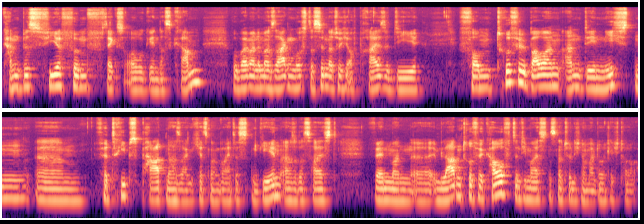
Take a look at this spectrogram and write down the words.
kann bis 4, 5, 6 Euro gehen das Gramm. Wobei man immer sagen muss, das sind natürlich auch Preise, die vom Trüffelbauern an den nächsten ähm, Vertriebspartner, sage ich jetzt mal im weitesten gehen. Also das heißt, wenn man äh, im Laden Trüffel kauft, sind die meistens natürlich nochmal deutlich teurer.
